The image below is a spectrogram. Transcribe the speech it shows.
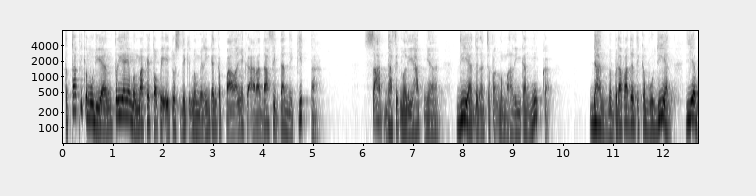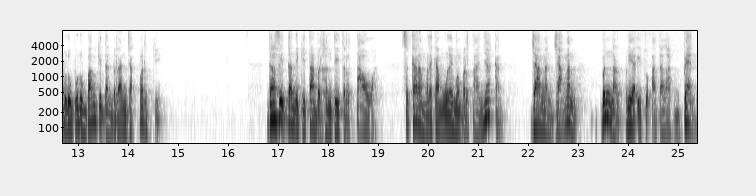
Tetapi kemudian pria yang memakai topi itu sedikit memiringkan kepalanya ke arah David dan Nikita. Saat David melihatnya, dia dengan cepat memalingkan muka. Dan beberapa detik kemudian, dia buru-buru bangkit dan beranjak pergi. David dan Nikita berhenti tertawa. Sekarang mereka mulai mempertanyakan, jangan-jangan benar pria itu adalah Ben.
